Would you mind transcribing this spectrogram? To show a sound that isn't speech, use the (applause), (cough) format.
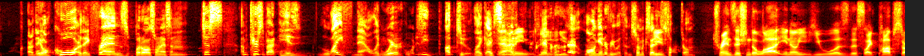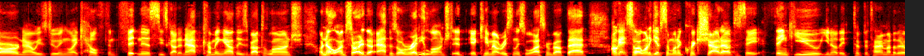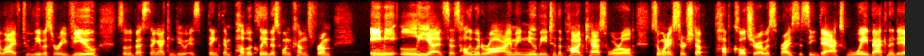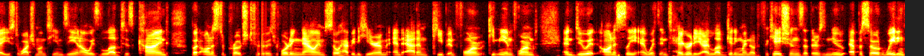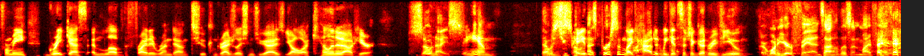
are they all cool? Are they friends? But also want to ask him just I'm curious about his life now. Like, where mm-hmm. what is he up to? Like, I've seen. Yeah, I mean, I haven't he- heard a long interview with him, so I'm excited to talk to him. Transitioned a lot. You know, he he was this like pop star. Now he's doing like health and fitness. He's got an app coming out that he's about to launch. Oh, no, I'm sorry. The app is already launched. It, it came out recently. So we'll ask him about that. Okay. So I want to give someone a quick shout out to say thank you. You know, they took the time out of their life to leave us a review. So the best thing I can do is thank them publicly. This one comes from Amy Leah. It says Hollywood Raw. I am a newbie to the podcast world. So when I searched up pop culture, I was surprised to see Dax. Way back in the day, I used to watch him on TMZ and always loved his kind but honest approach to his reporting. Now I'm so happy to hear him and Adam keep informed, keep me informed, and do it honestly and with integrity. I love getting my notifications that there's a new episode waiting for me. Great guests and love the Friday rundown too. Congratulations, you guys. Y'all are killing it out here. So nice. Damn. That was Did you so pay nice. this person? Like, how did we get such a good review? They're one of your fans. I, listen, my fans are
